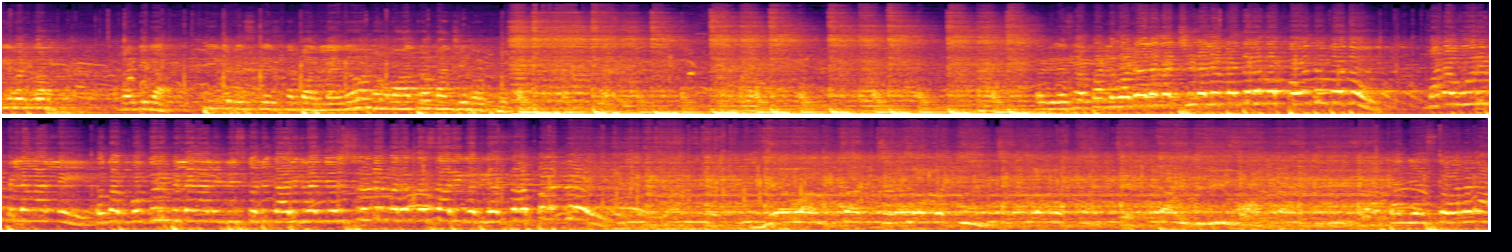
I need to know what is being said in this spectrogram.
గట్టిగా పట్టుకో గట్టిగా టీక బిస్కెట్న పర్లేదు నువ్వు మాత్రం మంచిగా పట్టుకో. గట్టిగా చప్పట్లు కొట్టాలి చిన్నలు పెద్దలుగా పోతూ పోతూ. మన ఊరి పిల్లగాల్ని ఒక ముగ్గురు పిల్లగాల్ని తీసుకొని కార్యక్రమం చేస్తుంటే మరొకసారి గట్టిగా చప్పట్లు. అర్థం చేసుకోవాలరా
